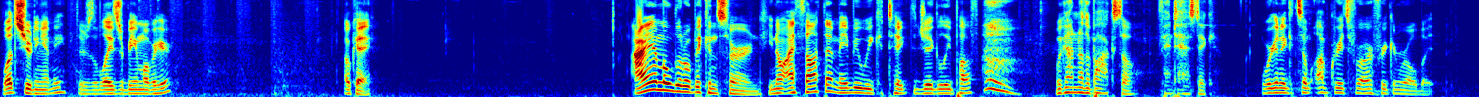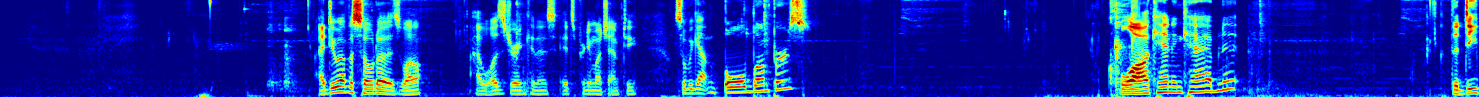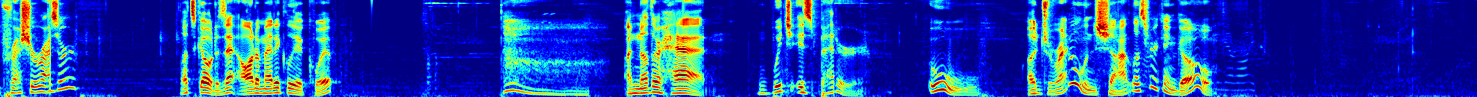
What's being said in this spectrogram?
What's shooting at me? There's a laser beam over here. Okay. I am a little bit concerned. You know, I thought that maybe we could take the Jigglypuff. we got another box, though. Fantastic. We're going to get some upgrades for our freaking robot. I do have a soda as well. I was drinking this. It's pretty much empty. So we got bowl bumpers. Claw cannon cabinet. The depressurizer. Let's go. Does that automatically equip? Another hat. Which is better? Ooh. Adrenaline shot. Let's freaking go.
